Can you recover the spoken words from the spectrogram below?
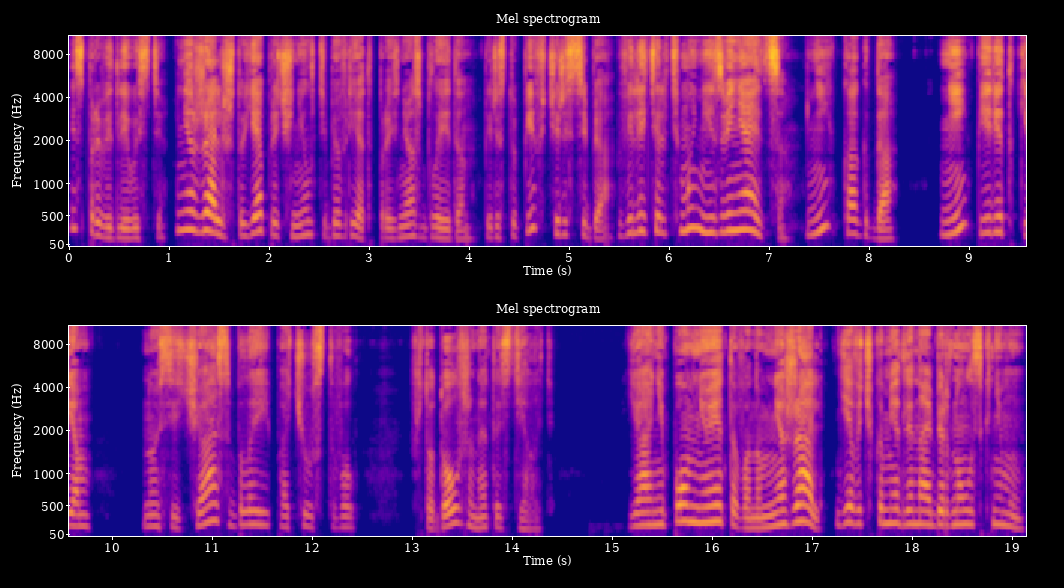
и справедливости. «Мне жаль, что я причинил тебе вред», — произнес Блейден, переступив через себя. «Повелитель тьмы не извиняется. Никогда» ни перед кем. Но сейчас Блей почувствовал, что должен это сделать. «Я не помню этого, но мне жаль». Девочка медленно обернулась к нему.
